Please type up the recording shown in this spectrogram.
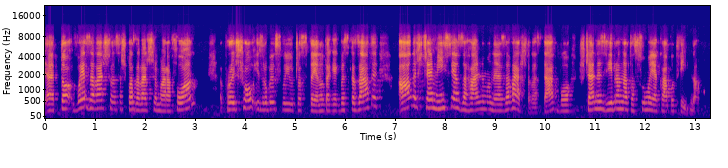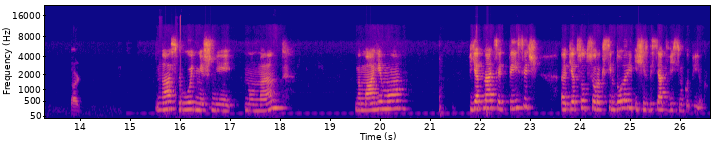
е, то ви завершили, Сашко завершив марафон, пройшов і зробив свою частину, так як би сказати, але ще місія в загальному не завершилась, так? Бо ще не зібрана та сума, яка потрібна. Так. На сьогоднішній момент ми маємо 15 тисяч 547 доларів і 68 копійок.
